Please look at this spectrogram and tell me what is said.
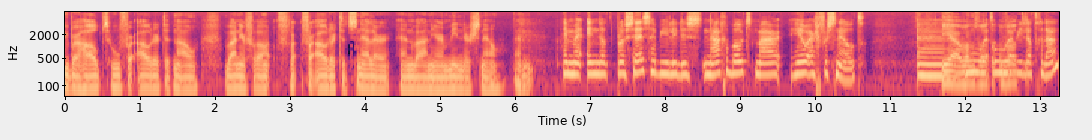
überhaupt hoe veroudert het nou, wanneer ver, ver, veroudert het sneller en wanneer minder snel. En, en in dat proces hebben jullie dus nagebootst, maar heel erg versneld. ja, want hoe, wat, hoe wat, hebben jullie dat gedaan?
